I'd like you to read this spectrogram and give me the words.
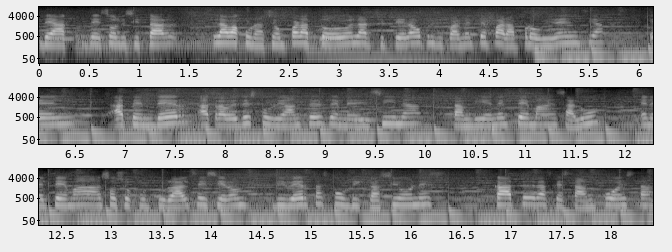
de, de solicitar la vacunación para todo el archipiélago, principalmente para Providencia, el atender a través de estudiantes de medicina, también el tema en salud. En el tema sociocultural se hicieron diversas publicaciones, cátedras que están puestas.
